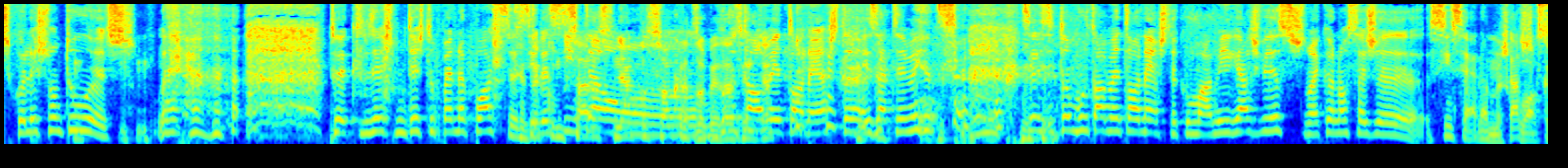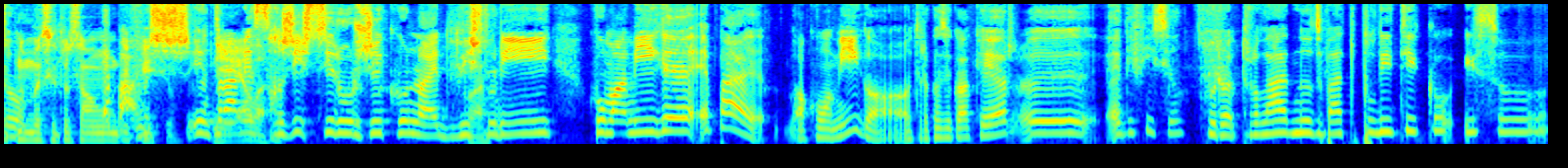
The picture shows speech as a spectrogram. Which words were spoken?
escolhas são tuas. tu é que fizeste, meteste o pé na poça. Tenta Ser assim a tão sonhar com Sócrates ou coisa assim brutalmente honesta, exatamente. Ser assim tão brutalmente honesta com uma amiga, às vezes, não é que eu não seja sincera. Mas coloca-te sou- numa situação Epá, difícil. Mas entrar nesse registro cirúrgico, não é? De bisturi com uma amiga, epá, ou com um amigo, ou outra coisa qualquer, eh, é difícil. Por outro lado, no debate político, isso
